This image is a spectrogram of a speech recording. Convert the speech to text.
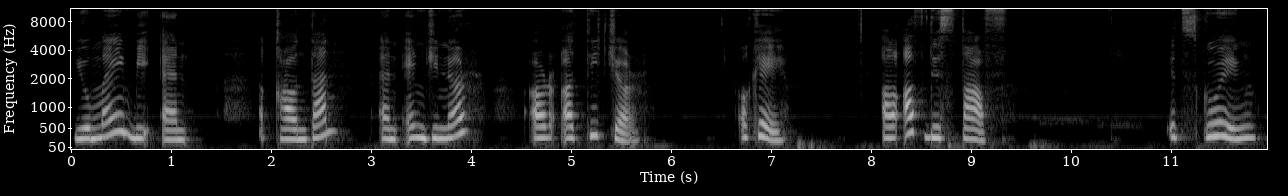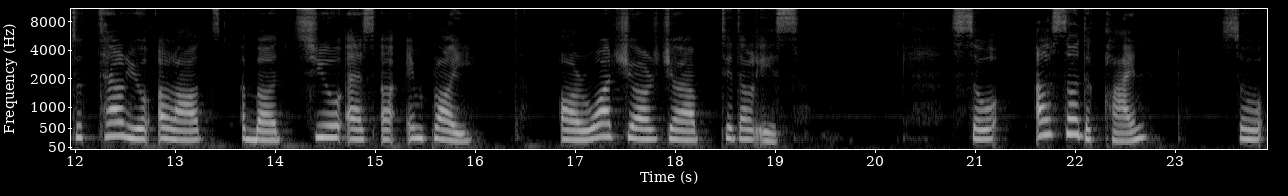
You may be an accountant, an engineer, or a teacher. Okay, all of this stuff. It's going to tell you a lot about you as an employee or what your job title is. So also the client. So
